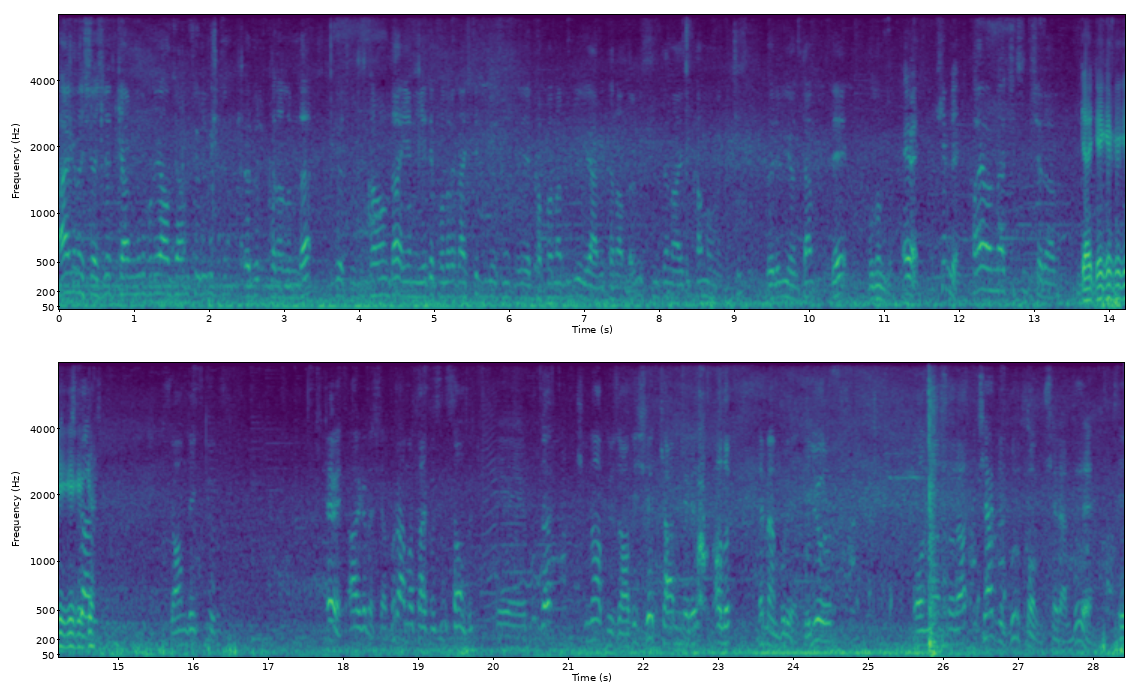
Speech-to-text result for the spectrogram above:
arkadaşlar jilet kamilleri buraya alacağımı söylemiştim öbür kanalımda. Biliyorsunuz bu kanalı da yeni yedek olarak açtık. Biliyorsunuz e, kapanabiliyor yani kanallarımız. Sizden ayrı kalmamak için böyle bir yöntem de bulundu. Evet. Şimdi hayvanlar çıksın dışarı abi. Gel gel gel gel gel gel. Çıkar. gel. Şu an bekliyoruz. Evet arkadaşlar Brahma tayfasını saldık. Ee, burada şimdi ne yapıyoruz abi? Jilet kamilleri alıp hemen buraya geliyoruz. Ondan sonra içeride burk olmuş herhalde de. Ee,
